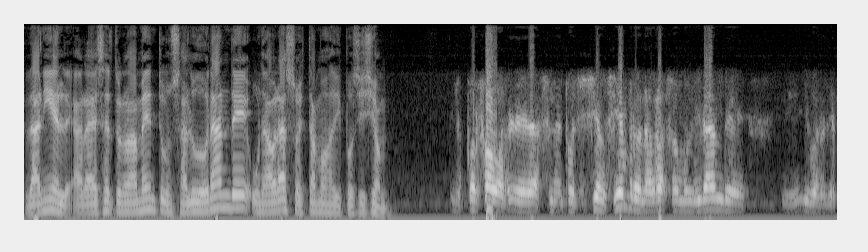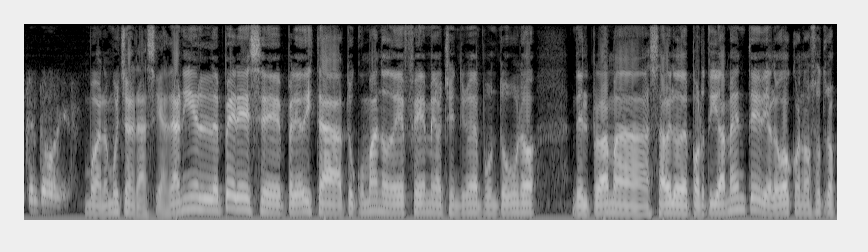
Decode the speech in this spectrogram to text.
Daniel, agradecerte nuevamente, un saludo grande, un abrazo, estamos a disposición. Por favor, a su disposición siempre, un abrazo muy grande y, bueno, que estén todos bien. Bueno, muchas gracias. Daniel Pérez, periodista tucumano de FM 89.1 del programa Sabelo Deportivamente, dialogó con nosotros.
